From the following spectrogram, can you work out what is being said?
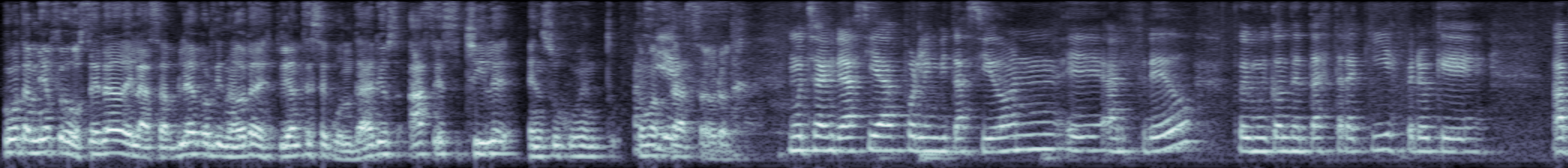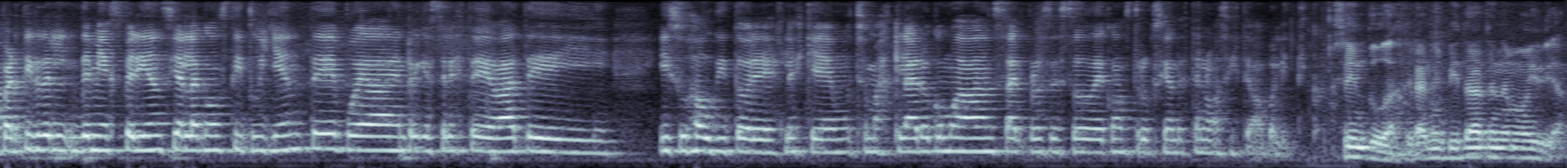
como también fue vocera de la Asamblea Coordinadora de Estudiantes Secundarios, ACES Chile, en su juventud. ¿Cómo Así estás, es. Aurora? Muchas gracias por la invitación, eh, Alfredo. Estoy muy contenta de estar aquí. Espero que a partir de, de mi experiencia en la constituyente pueda enriquecer este debate y, y sus auditores les quede mucho más claro cómo avanza el proceso de construcción de este nuevo sistema político. Sin duda, gran invitada tenemos hoy día.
